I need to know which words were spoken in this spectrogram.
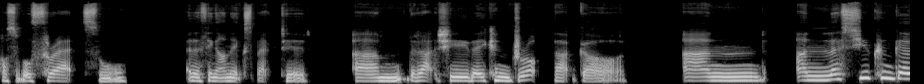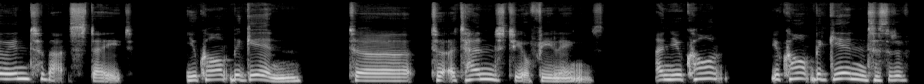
possible threats or anything unexpected, um, that actually they can drop that guard. And unless you can go into that state, you can't begin to, to attend to your feelings and you can't you can't begin to sort of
